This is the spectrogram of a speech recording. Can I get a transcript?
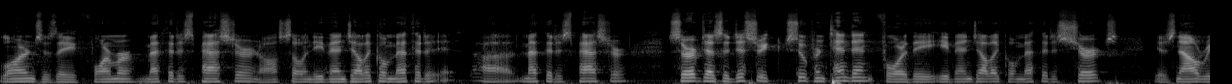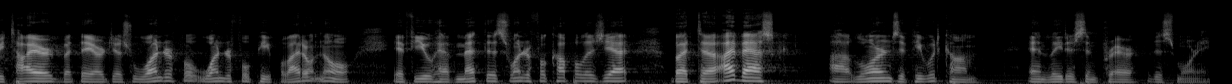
Lawrence is a former Methodist pastor and also an evangelical Methodist, uh, Methodist pastor. Served as a district superintendent for the Evangelical Methodist Church. Is now retired, but they are just wonderful, wonderful people. I don't know if you have met this wonderful couple as yet, but uh, I've asked uh, Lawrence if he would come and lead us in prayer this morning.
